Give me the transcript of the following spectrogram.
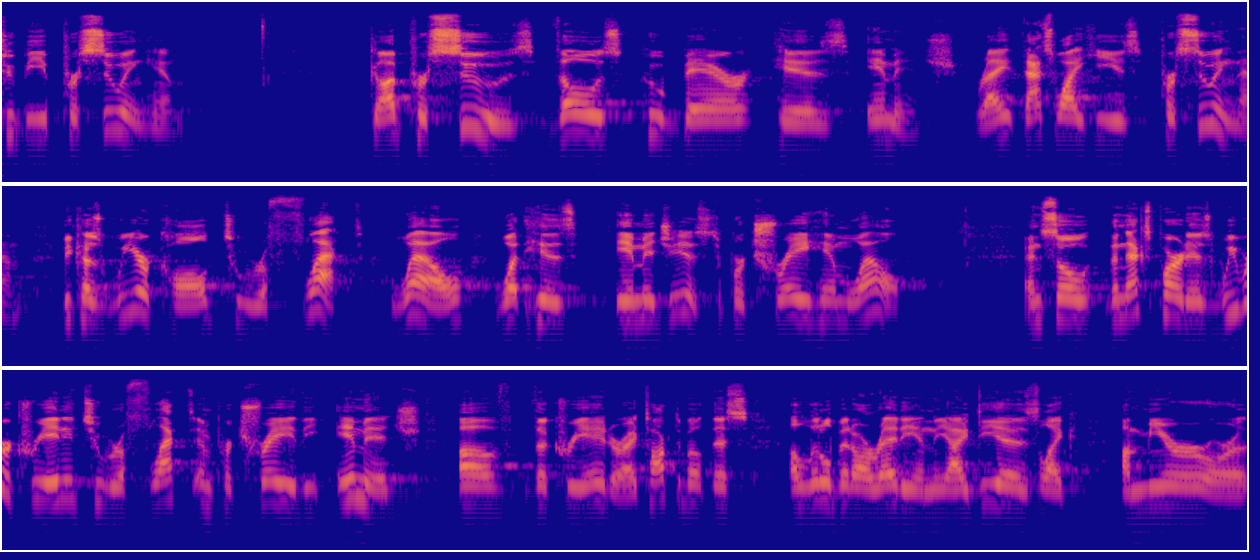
to be pursuing Him. God pursues those who bear His image, right? That's why He's pursuing them, because we are called to reflect well what His image is, to portray Him well. And so the next part is we were created to reflect and portray the image of the Creator. I talked about this a little bit already, and the idea is like a mirror, or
